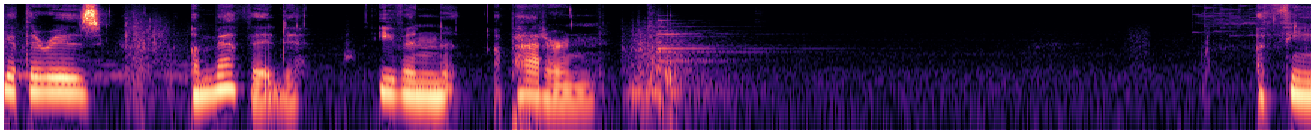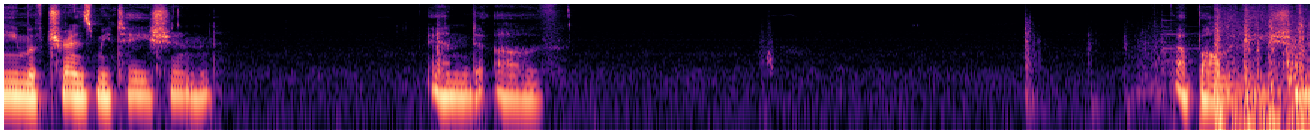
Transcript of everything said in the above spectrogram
Yet there is a method, even a pattern, a theme of transmutation and of abomination.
